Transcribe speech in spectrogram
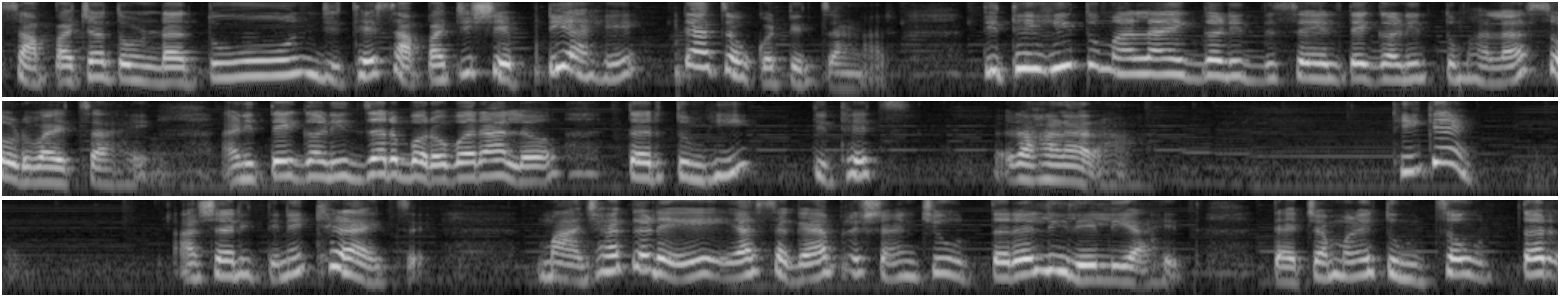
सापाच्या तोंडातून जिथे सापाची शेपटी आहे त्या चौकटीत जाणार. तिथेही तुम्हाला एक गणित दिसेल ते गणित तुम्हाला सोडवायचं आहे. आणि ते गणित जर बरोबर आलं तर तुम्ही तिथेच राहणार आहात. ठीक आहे? अशा रीतीने खेळायचं. माझ्याकडे या सगळ्या प्रश्नांची उत्तरं लिहिलेली आहेत. त्याच्यामुळे तुमचं उत्तर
